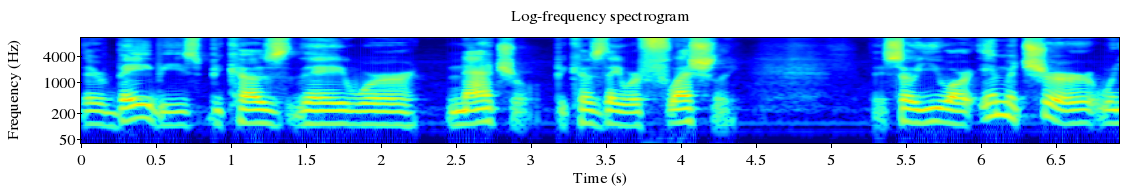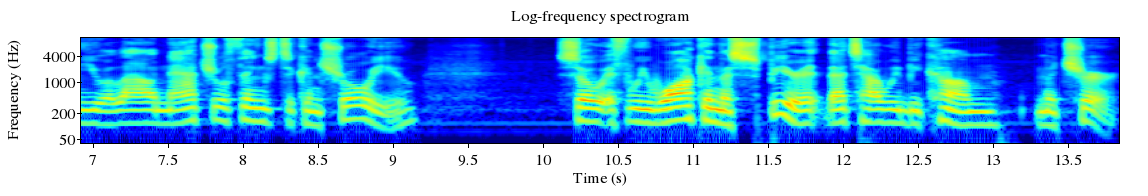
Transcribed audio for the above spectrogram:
they're babies, because they were natural, because they were fleshly. So you are immature when you allow natural things to control you. So if we walk in the Spirit, that's how we become mature.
